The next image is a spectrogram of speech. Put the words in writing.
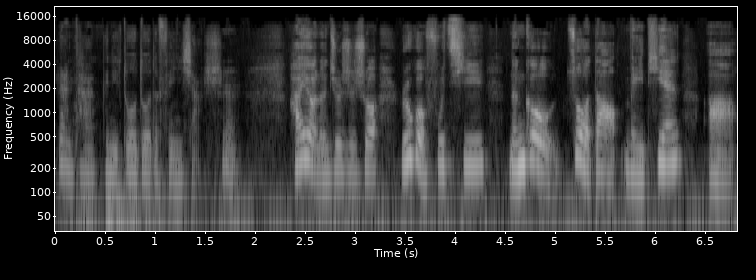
让他跟你多多的分享。是。还有呢，就是说，如果夫妻能够做到每天啊，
